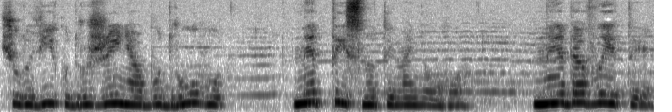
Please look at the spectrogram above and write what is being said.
чоловіку, дружині або другу не тиснути на нього, не давити,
